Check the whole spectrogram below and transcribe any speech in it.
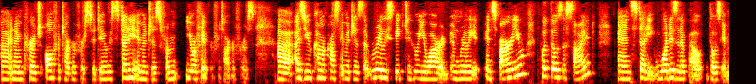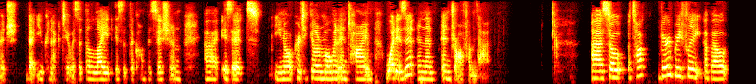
uh, and I encourage all photographers to do, is study images from your favorite photographers. Uh, as you come across images that really speak to who you are and, and really inspire you, put those aside and study what is it about those image that you connect to. Is it the light? Is it the composition? Uh, is it you know a particular moment in time? What is it? And then and draw from that. Uh, so I'll talk very briefly about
